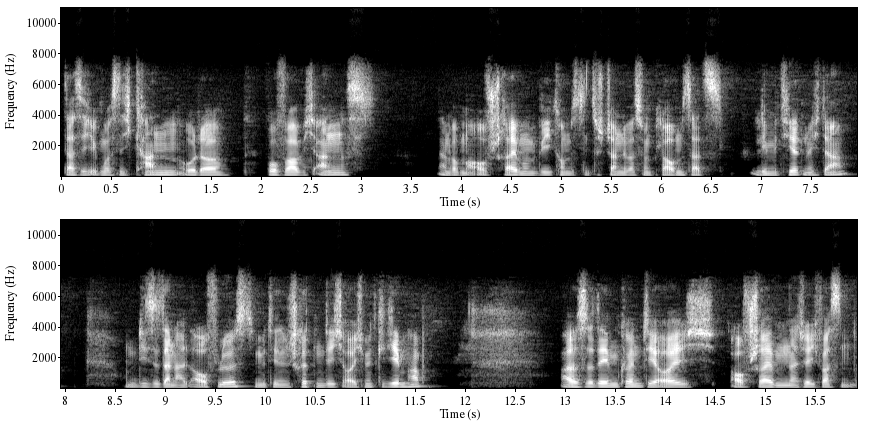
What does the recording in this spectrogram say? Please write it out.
dass ich irgendwas nicht kann oder wovor habe ich Angst? Einfach mal aufschreiben und wie kommt es denn zustande, was für ein Glaubenssatz limitiert mich da? Und diese dann halt auflöst mit den Schritten, die ich euch mitgegeben habe. Außerdem könnt ihr euch aufschreiben, natürlich, was sind,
